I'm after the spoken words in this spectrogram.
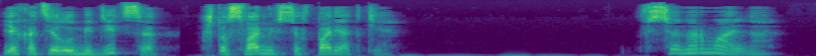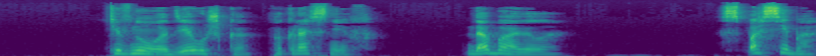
«Я хотел убедиться, что с вами все в порядке». «Все нормально», – кивнула девушка, покраснев. Добавила. «Спасибо».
